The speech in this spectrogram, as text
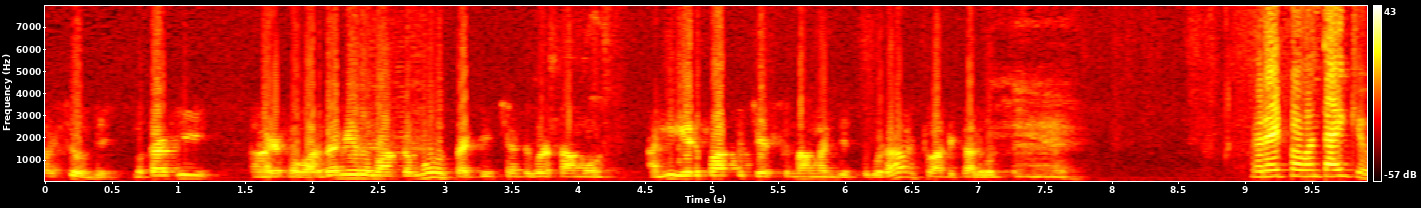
పరిస్థితి ఉంది. మొత్తానికి ఆ యొక్క వరద నీరు మాత్రము తగ్గించేందుకు కూడా తాము అన్ని ఏర్పాట్లు చేస్తున్నామని చెప్పి కూడా ఇటు అధికారులు వచ్చి రైట్ పవన్ థ్యాంక్ యూ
